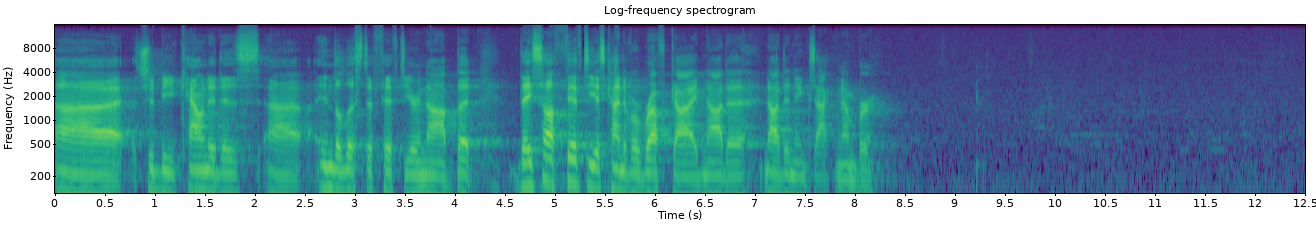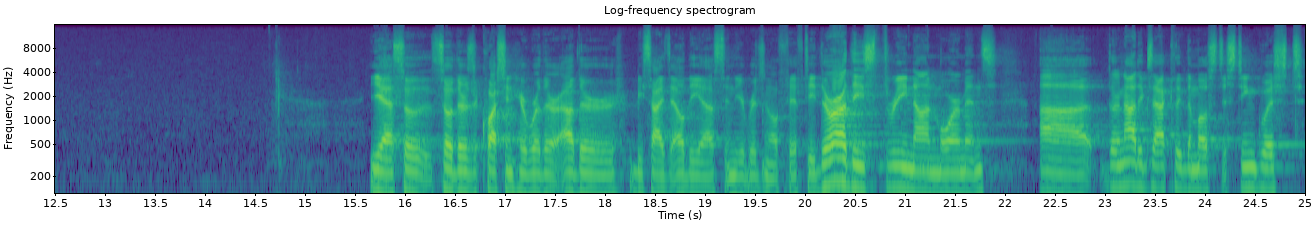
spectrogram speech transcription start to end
uh, should be counted as uh, in the list of 50 or not, but they saw 50 as kind of a rough guide, not, a, not an exact number. Yeah, so, so there's a question here were there other, besides LDS, in the original 50? There are these three non Mormons. Uh, they're not exactly the most distinguished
